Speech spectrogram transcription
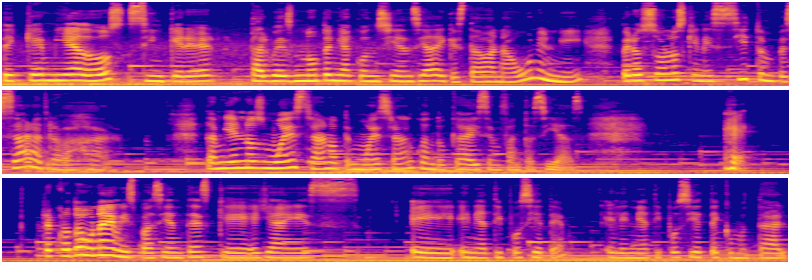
de qué miedos sin querer tal vez no tenía conciencia de que estaban aún en mí, pero son los que necesito empezar a trabajar. También nos muestran o te muestran cuando caes en fantasías. recuerdo a una de mis pacientes que ella es eh, eneatipo 7. El eneatipo 7 como tal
